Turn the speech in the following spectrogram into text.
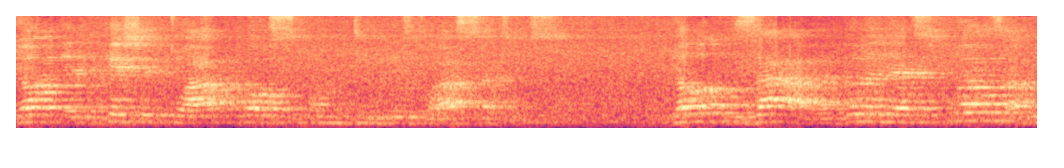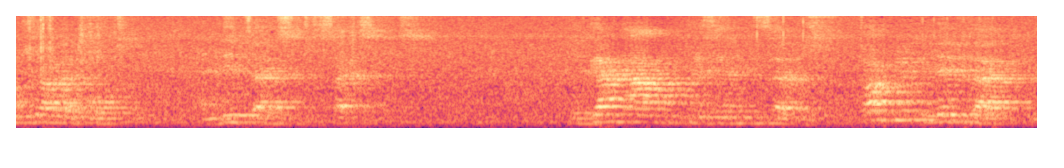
Your dedication to our cause contributes to our success. Your desire and willingness fuels our mutual effort and leads us to success. The Ghana Prison Service strongly believes that the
